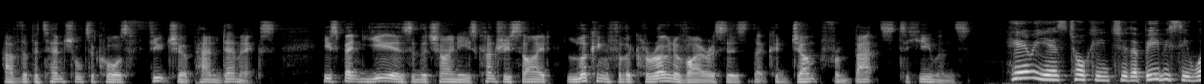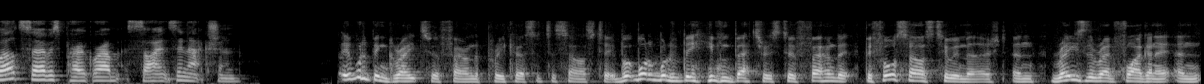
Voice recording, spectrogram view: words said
have the potential to cause future pandemics. He spent years in the Chinese countryside looking for the coronaviruses that could jump from bats to humans. Here he is talking to the BBC World Service programme Science in Action. It would have been great to have found the precursor to SARS 2, but what would have been even better is to have found it before SARS 2 emerged and raised the red flag on it and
